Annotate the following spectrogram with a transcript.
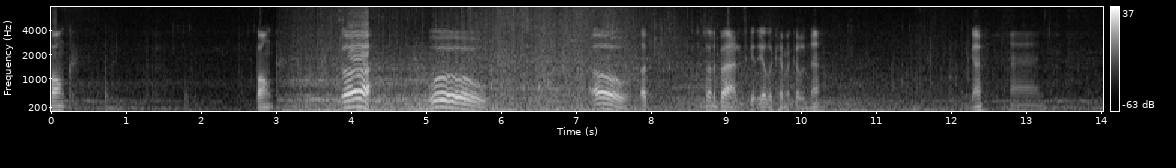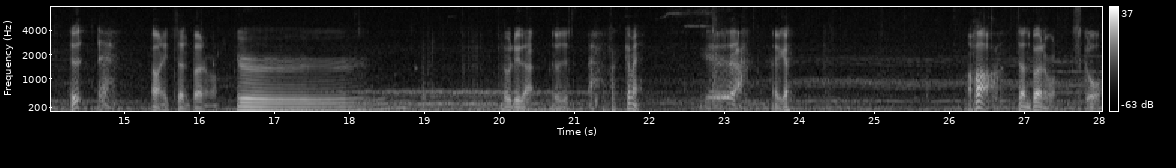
Bonk. Bonk. Ah whoa! Oh that sounded bad. Let's get the other chemical in there. And oh, I need to turn the burner on. Do we do that? It'll just ah, come here. There we go. Aha! Turn the burner on. Score.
